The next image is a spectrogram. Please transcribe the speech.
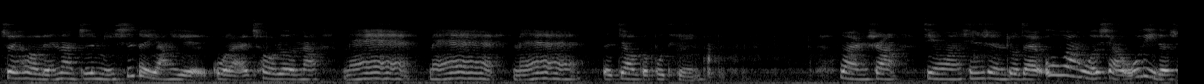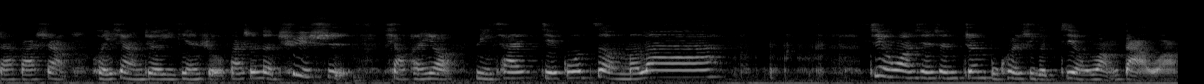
最后连那只迷失的羊也过来凑热闹，咩咩咩的叫个不停。晚上，健忘先生坐在勿忘我小屋里的沙发上，回想这一天所发生的趣事。小朋友，你猜结果怎么啦？健忘先生真不愧是个健忘大王，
